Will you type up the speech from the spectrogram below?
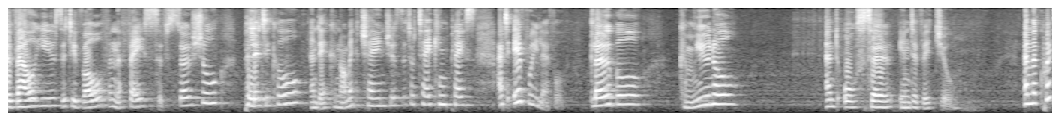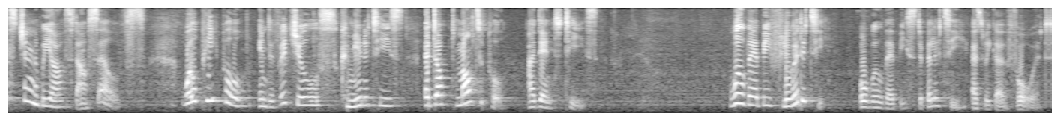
the values that evolve in the face of social, political, and economic changes that are taking place at every level global, communal, and also individual. And the question we asked ourselves will people, individuals, communities adopt multiple identities? Will there be fluidity? or will there be stability as we go forward?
